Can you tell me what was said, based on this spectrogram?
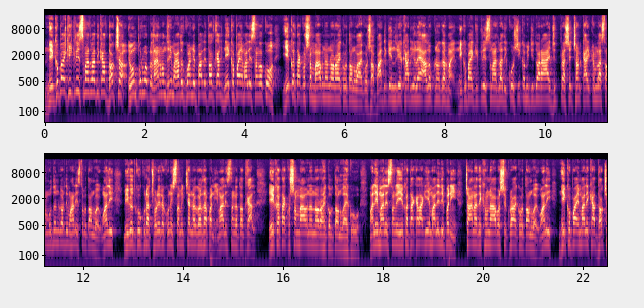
नेकपा एकीकृत समाजवादीका अध्यक्ष एवं पूर्व प्रधानमन्त्री माधव कुमार नेपालले तत्काल नेकपा एमालेसँगको एकताको सम्भावना नरहेको बताउनु भएको छ। पार्टी केन्द्रीय कार्यालय आलोकनगरमा नेकपा एकीकृत समाजवादी कोशी कमिटीद्वारा आयोजित प्रशिक्षण कार्यक्रमलाई सम्बोधन गर्दै उहाँले यस्तो बताउनु भयो उहाँले विगतको कुरा छोडेर कुनै समीक्षा नगर्दा पनि एमालेसँग तत्काल एकताको सम्भावना नरहेको बताउनु भएको हो। उहाँले एमालेसँग एकताका लागि एमाले पनि चाहना देखाउन आवश्यक रहेको बताउनु भयो। उहाँले नेकपा एमालेका अध्यक्ष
